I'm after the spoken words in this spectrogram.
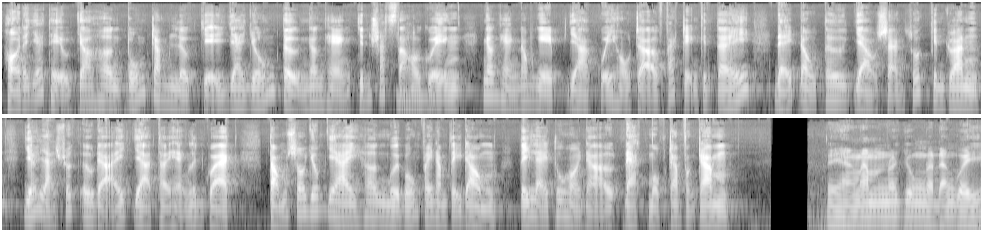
hội đã giới thiệu cho hơn 400 lượt chị gia vốn từ Ngân hàng Chính sách Xã hội quyện, Ngân hàng Nông nghiệp và Quỹ hỗ trợ phát triển kinh tế để đầu tư vào sản xuất kinh doanh với lãi suất ưu đãi và thời hạn linh hoạt. Tổng số vốn vay hơn 14,5 tỷ đồng, tỷ lệ thu hồi nợ đạt 100%. Thì hàng năm nói chung là đảng quỹ,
